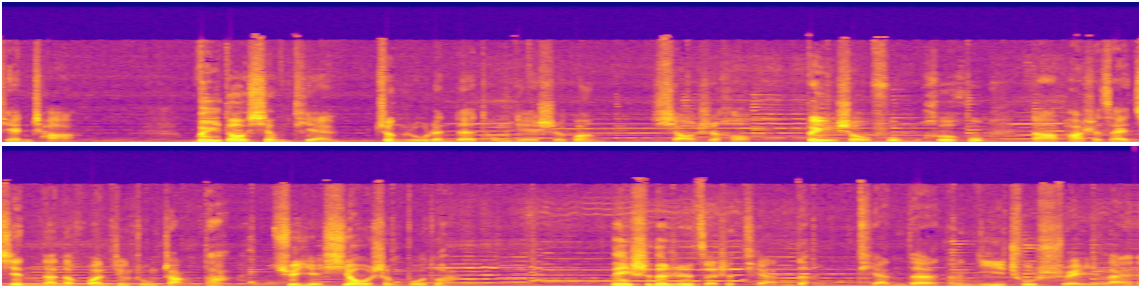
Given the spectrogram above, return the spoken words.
甜茶，味道香甜，正如人的童年时光。小时候，备受父母呵护。哪怕是在艰难的环境中长大，却也笑声不断。那时的日子是甜的，甜的能溢出水来。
